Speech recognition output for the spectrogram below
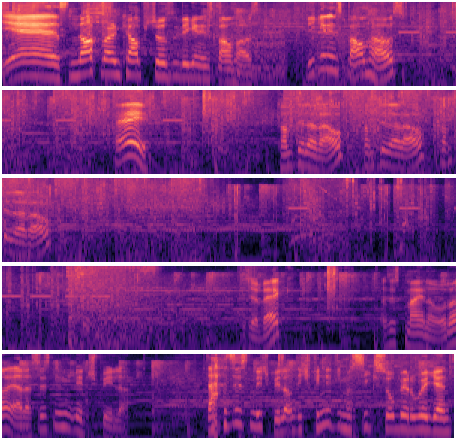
Yes, nochmal ein Kopfschuss und wir gehen ins Baumhaus. Wir gehen ins Baumhaus. Hey! Kommt ihr da rauf? Kommt ihr da rauf? Kommt ihr da rauf? Ist er weg? Das ist meiner, oder? Ja, das ist ein Mitspieler. Das ist ein Mitspieler und ich finde die Musik so beruhigend.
